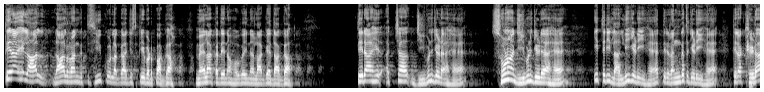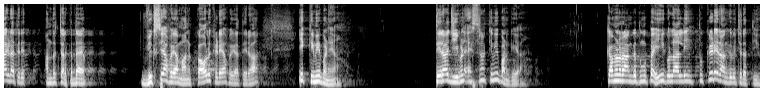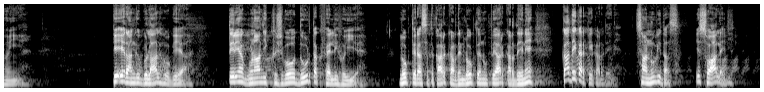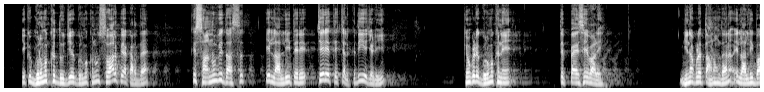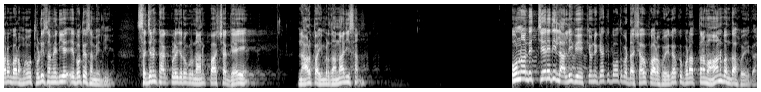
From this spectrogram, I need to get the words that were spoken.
ਤੇਰਾ ਇਹ ਲਾਲ ਲਾਲ ਰੰਗ ਤਸੀ ਕੋ ਲੱਗਾ ਜਿਸਕੇ ਬੜ ਭਾਗਾ। ਮੈਲਾ ਕਦੇ ਨਾ ਹੋਵੇ, ਨਾ ਲਾਗੇ ਦਾਗਾ। ਤੇਰਾ ਇਹ ਅੱਛਾ ਜੀਵਨ ਜਿਹੜਾ ਹੈ, ਸੋਹਣਾ ਜੀਵਨ ਜਿਹੜਾ ਹੈ, ਇਹ ਤੇਰੀ ਲਾਲੀ ਜਿਹੜੀ ਹੈ, ਤੇਰੀ ਰੰਗਤ ਜਿਹੜੀ ਹੈ, ਤੇਰਾ ਖੇੜਾ ਜਿਹੜਾ ਤੇਰੇ ਅੰਦਰ ਝਲਕਦਾ ਹੈ, ਵਿਕਸਿਆ ਹੋਇਆ ਮਨ, ਕੌਲ ਖਿੜਿਆ ਹੋਇਆ ਤੇਰਾ, ਇਹ ਕਿਵੇਂ ਬਣਿਆ? ਤੇਰਾ ਜੀਵਨ ਇਸ ਤਰ੍ਹਾਂ ਕਿਵੇਂ ਬਣ ਗਿਆ? ਕਮਲ ਰੰਗ ਤੂੰ ਭਈ ਗੁਲਾਲੀ, ਤੂੰ ਕਿਹੜੇ ਰੰਗ ਵਿੱਚ ਰੱਤੀ ਹੋਈ ਹੈ ਕਿ ਇਹ ਰੰਗ ਗੁਲਾਲ ਹੋ ਗਿਆ, ਤੇਰਿਆਂ ਗੁਣਾਂ ਦੀ ਖੁਸ਼ਬੂ ਦੂਰ ਤੱਕ ਫੈਲੀ ਹੋਈ ਹੈ ਲੋਕ ਤੇਰਾ ਸਤਿਕਾਰ ਕਰਦੇ ਨੇ, ਲੋਕ ਤੈਨੂੰ ਪਿਆਰ ਕਰਦੇ ਨੇ ਕਾਦੇ ਕਰਕੇ ਕਰਦੇ ਨੇ? ਸਾਨੂੰ ਵੀ ਦੱਸ, ਇਹ ਸਵਾਲ ਹੈ ਜੀ। ਇੱਕ ਗੁਰਮੁਖ ਦੂਜੇ ਗੁਰਮੁਖ ਨੂੰ ਸਵਾਲ ਪਿਆ ਕਰਦਾ ਕਿ ਸਾਨੂੰ ਵੀ ਦੱਸ, ਇਹ ਲਾਲੀ ਤੇਰੇ ਚਿਹਰੇ ਤੇ ਝਲਕਦੀ ਹੈ ਜਿਹੜੀ, ਕਿਉਂਕਿ ਜਿਹੜੇ ਗੁਰਮੁਖ ਨੇ ਤੇ ਪੈਸੇ ਵਾਲੇ। ਜਿਨ੍ਹਾਂ ਕੋਲੇ ਧਨ ਹੁੰਦਾ ਨਾ, ਇਹ ਲਾਲੀ ਬਾਹਰੋਂ ਬਾਹਰੋਂ ਉਹ ਥੋੜੀ ਸਮੇਂ ਦੀ ਹੈ, ਇਹ ਬਹੁਤੇ ਸਮੇਂ ਦੀ ਹੈ। ਸੱਜਣ ਠਾਕ ਕੋਲੇ ਜਦੋਂ ਗੁਰੂ ਨਾਨਕ ਪਾਤਸ਼ਾਹ ਗਏ, ਨਾਲ ਭਾਈ ਮਰਦਾਨਾ ਜੀ ਸਨ। ਉਹਨਾਂ ਦੇ ਚਿਹਰੇ ਦੀ ਲਾਲੀ ਵੇਖ ਕੇ ਉਹਨੇ ਕਿਹਾ ਕਿ ਬਹੁਤ ਵੱਡਾ ਸ਼ਾਹੂਕਾਰ ਹੋਏਗਾ, ਕੋਈ ਬੜਾ ਧਨਵਾਨ ਬੰਦਾ ਹੋਏਗਾ।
